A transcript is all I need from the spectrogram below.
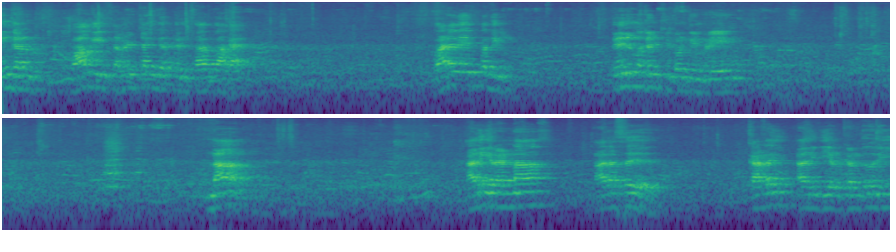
எங்கள் வாகை தமிழ்ச்சங்கத்தின் சார்பாக வரவேற்பதில் பெருமகிழ்ச்சி கொள்கின்றேன். நான் அறிஞர் அண்ணா அரசு கலை அறிவியல் கல்லூரி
